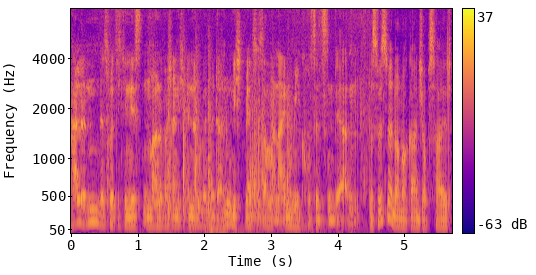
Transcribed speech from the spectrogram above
hallen. Das wird sich die nächsten Male wahrscheinlich ändern, wenn wir dann nicht mehr zusammen an einem Mikro sitzen werden. Das wissen wir doch noch gar nicht, ob's halt.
